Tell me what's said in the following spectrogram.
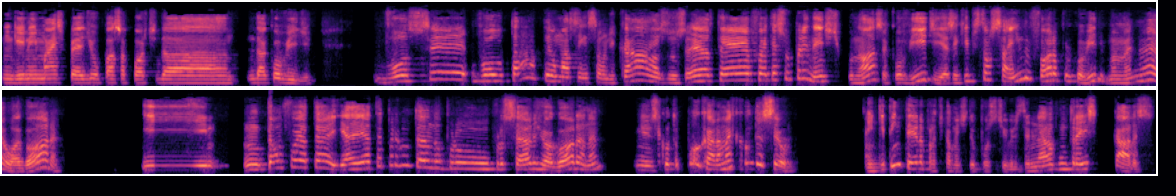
ninguém nem mais pede o passaporte da, da Covid. Você voltar a ter uma ascensão de casos é até, foi até surpreendente. Tipo, nossa, Covid, as equipes estão saindo fora por Covid, mas não é agora. E então foi até. E aí, até perguntando pro, pro Sérgio agora, né? E ele contou, pô, cara, mas o que aconteceu? A equipe inteira praticamente deu positivo. Eles terminaram com três caras.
